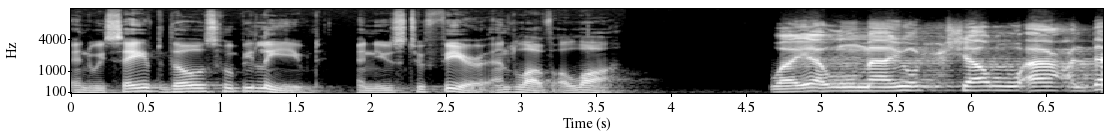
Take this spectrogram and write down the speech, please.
And we saved those who believed and used to fear and love Allah. ويوم يحشر اعداء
